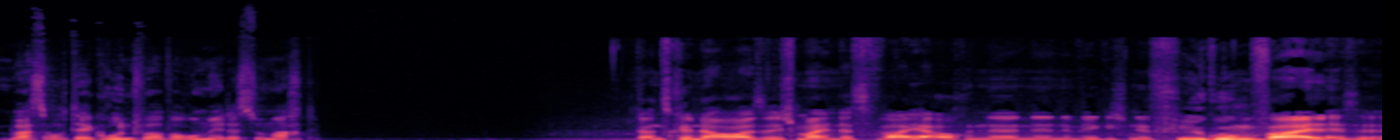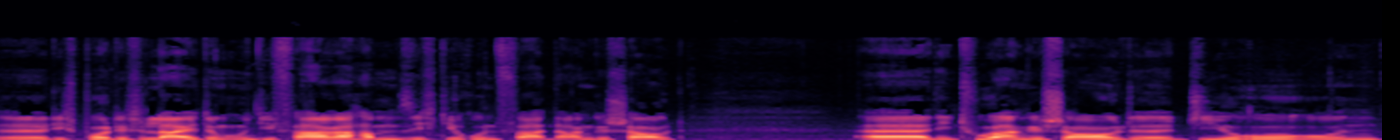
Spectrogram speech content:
was auch der Grund war, warum er das so macht. Ganz genau. Also ich meine, das war ja auch eine, eine, wirklich eine Fügung, weil es, äh, die sportliche Leitung und die Fahrer haben sich die Rundfahrten angeschaut, äh, die Tour angeschaut, äh, Giro und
